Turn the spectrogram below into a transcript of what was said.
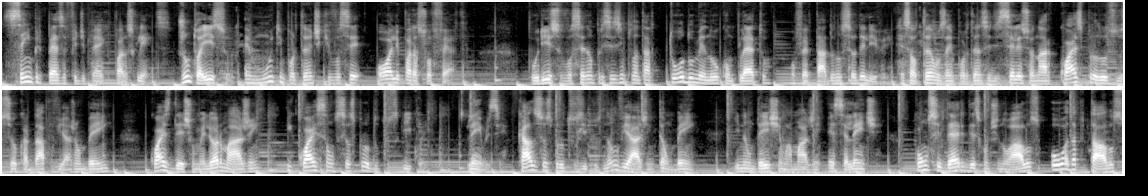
Sempre peça feedback para os clientes. Junto a isso, é muito importante que você olhe para a sua oferta por isso, você não precisa implantar todo o menu completo ofertado no seu delivery. Ressaltamos a importância de selecionar quais produtos do seu cardápio viajam bem, quais deixam melhor margem e quais são seus produtos ícone. Lembre-se, caso seus produtos ícones não viajem tão bem e não deixem uma margem excelente, considere descontinuá-los ou adaptá-los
